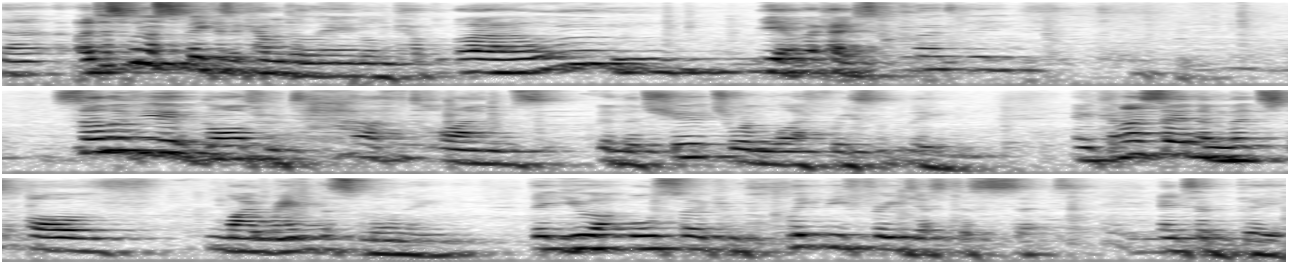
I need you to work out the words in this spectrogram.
uh, I just want to speak as I come into land on a couple. Um, yeah, okay, just quickly. Some of you have gone through tough times in the church or in life recently. And can I say, in the midst of my rant this morning, that you are also completely free just to sit and to be.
